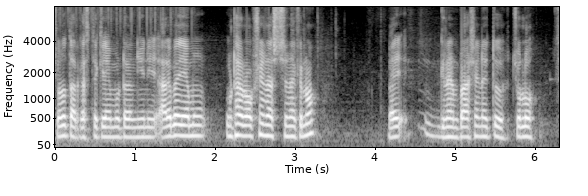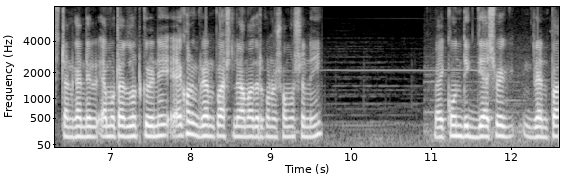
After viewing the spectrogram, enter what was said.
চলো তার কাছ থেকে এমোটা নিয়ে নিই আরে ভাই এমন ওঠার অপশন আসছে না কেন? ভাই গ্র্যান্ড পা আসে নাই তো, চলো স্ট্যান্ড গানের এমোটা লোড করে নিই। এখন গ্র্যান্ড পা আসলে আমাদের কোনো সমস্যা নেই। ভাই, কোন দিক দিয়ে আসবে গ্র্যান্ড পা?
